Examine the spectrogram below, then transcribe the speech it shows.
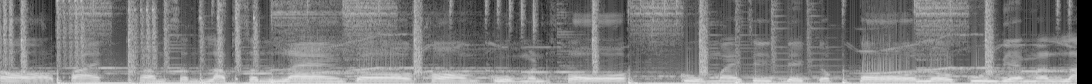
ต่อไปคำสลับสแลงก็ของกูมันโฟ กูไม่ใช่เด็กกับโปโลกูเรียนมาหล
